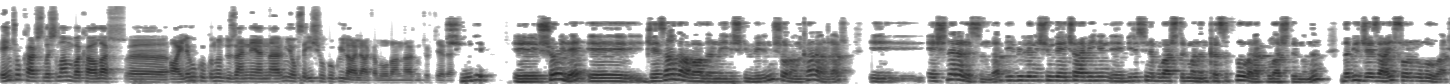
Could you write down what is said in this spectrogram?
en çok karşılaşılan vakalar e, aile hukukunu düzenleyenler mi yoksa iş hukukuyla alakalı olanlar mı Türkiye'de? Şimdi e, şöyle, e, ceza davalarına ilişkin verilmiş olan kararlar e, eşler arasında birbirlerini şimdi HIV'nin e, birisine bulaştırmanın, kasıtlı olarak bulaştırmanın da bir cezai sorumluluğu var.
